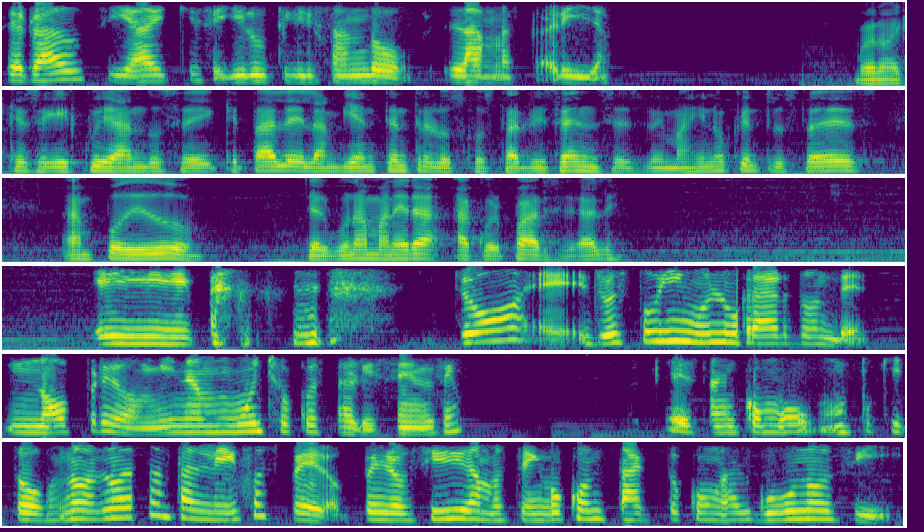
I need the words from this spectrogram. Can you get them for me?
cerrados sí hay que seguir utilizando la mascarilla. Bueno, hay que seguir cuidándose. ¿Qué tal el ambiente entre los costarricenses? Me imagino que entre ustedes han podido de alguna manera acuerparse, dale. Eh, yo, eh, yo estoy en un lugar donde no predomina mucho costarricense. Están como un poquito, no, no están tan lejos, pero, pero sí, digamos, tengo contacto con algunos y,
